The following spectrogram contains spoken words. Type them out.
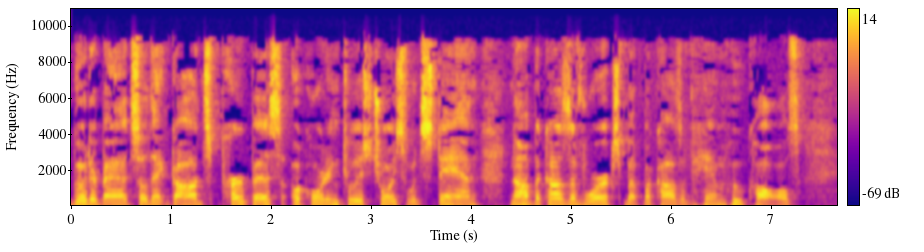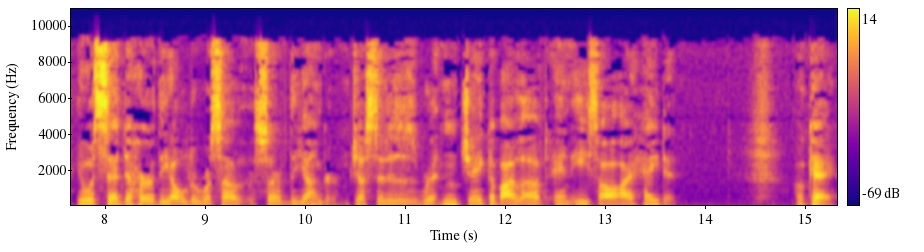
good or bad, so that God's purpose according to his choice would stand, not because of works, but because of him who calls, it was said to her, The older will serve the younger, just as it is written, Jacob I loved and Esau I hated. Okay,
